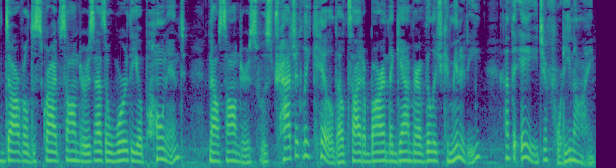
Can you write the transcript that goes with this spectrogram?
Darville described Saunders as a worthy opponent. Now, Saunders was tragically killed outside a bar in the Gambier village community at the age of 49.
